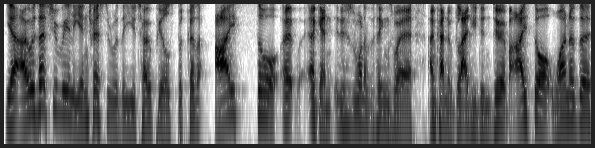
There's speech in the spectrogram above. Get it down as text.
Yeah, I was actually really interested with the Utopials because I thought, uh, again, this is one of the things where I'm kind of glad you didn't do it, but I thought one of the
